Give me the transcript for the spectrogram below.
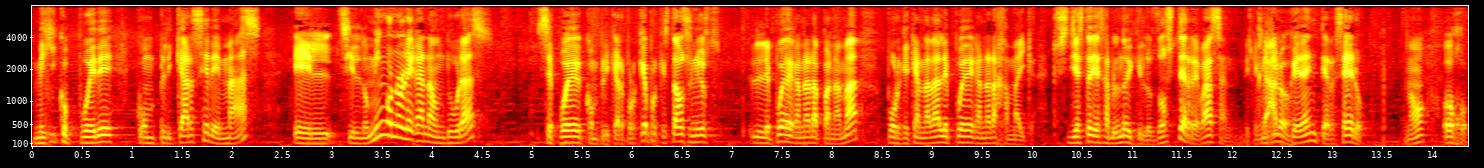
México puede complicarse de más. El, si el domingo no le gana a Honduras, se puede complicar. ¿Por qué? Porque Estados Unidos le puede ganar a Panamá, porque Canadá le puede ganar a Jamaica. Entonces ya estarías hablando de que los dos te rebasan, de que Claro. México queda en tercero, ¿no? Ojo.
